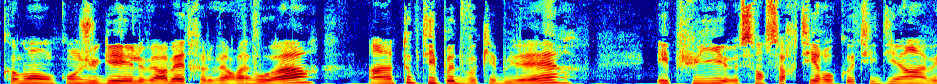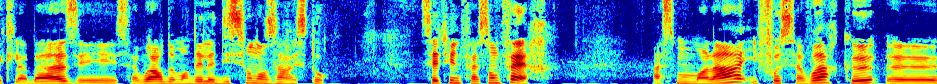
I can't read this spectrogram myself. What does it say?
comment on conjuguait le verbe être et le verbe avoir, un tout petit peu de vocabulaire, et puis euh, s'en sortir au quotidien avec la base et savoir demander l'addition dans un resto. C'est une façon de faire. À ce moment-là, il faut savoir que euh,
